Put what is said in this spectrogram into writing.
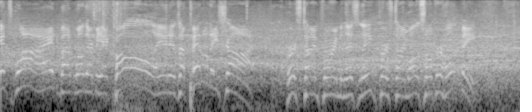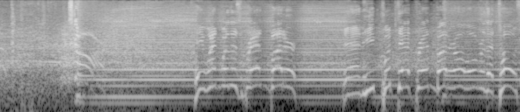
It's wide, but will there be a call? It is a penalty shot. First time for him in this league. First time also for Holtby. Score! He went with his bread and butter, and he put that bread and butter all over the toast.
